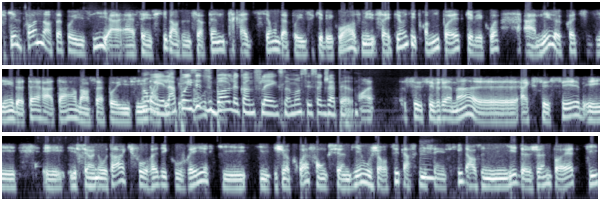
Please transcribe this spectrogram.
ce qui est le fun dans sa poésie, elle, elle s'inscrit dans une certaine tradition de la poésie québécoise, mais ça a été un des premiers poètes québécois à amener le quotidien de terre à terre dans sa poésie. Ah oui, la poésie du bol de cornflakes, là, moi, c'est ça que j'appelle. Ouais. C'est vraiment euh, accessible et, et, et c'est un auteur qu'il faut redécouvrir qui, qui, je crois, fonctionne bien aujourd'hui parce qu'il Mm. s'inscrit dans une lignée de jeunes poètes qui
